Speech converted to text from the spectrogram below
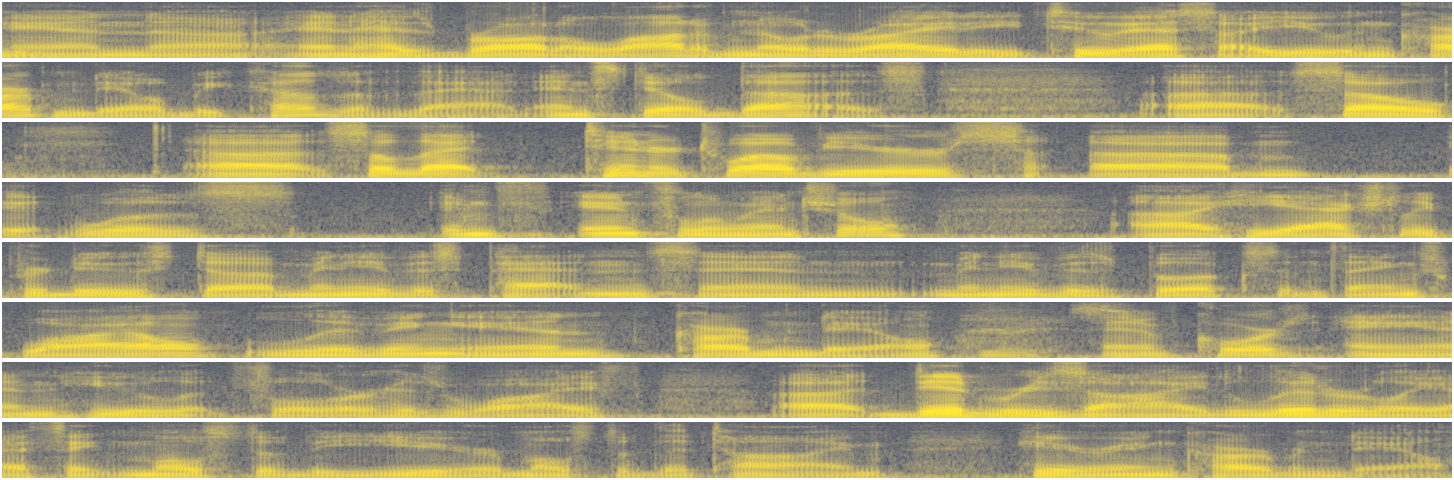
and uh, and has brought a lot of notoriety to SIU and Carbondale because of that, and still does. Uh, so, uh, so that ten or twelve years, um, it was inf- influential. Uh, he actually produced uh, many of his patents and many of his books and things while living in Carbondale. Nice. And of course, Anne Hewlett Fuller, his wife, uh, did reside literally, I think, most of the year, most of the time here in Carbondale.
